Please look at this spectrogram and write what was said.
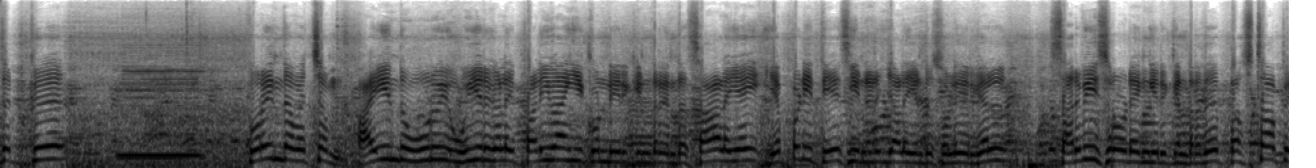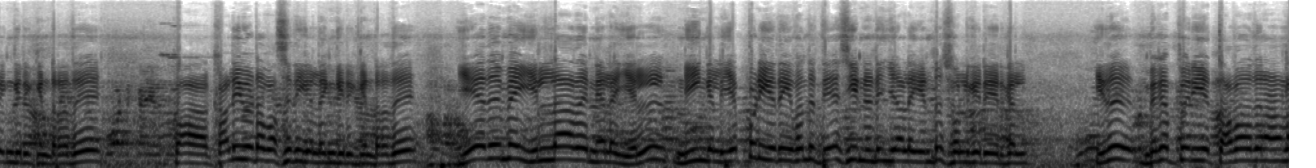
வாரத்திற்கு குறைந்தபட்சம் ஐந்து உரு உயிர்களை பழிவாங்கி கொண்டிருக்கின்ற இந்த சாலையை எப்படி தேசிய நெடுஞ்சாலை என்று சொல்வீர்கள்? சர்வீஸ் ரோடு எங்கே இருக்கின்றது பஸ் ஸ்டாப் எங்கே இருக்கின்றது கழிவிட வசதிகள் எங்கே இருக்கின்றது ஏதுமே இல்லாத நிலையில் நீங்கள் எப்படி இதை வந்து தேசிய நெடுஞ்சாலை என்று சொல்கிறீர்கள்? இது மிகப்பெரிய தவறுதலான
